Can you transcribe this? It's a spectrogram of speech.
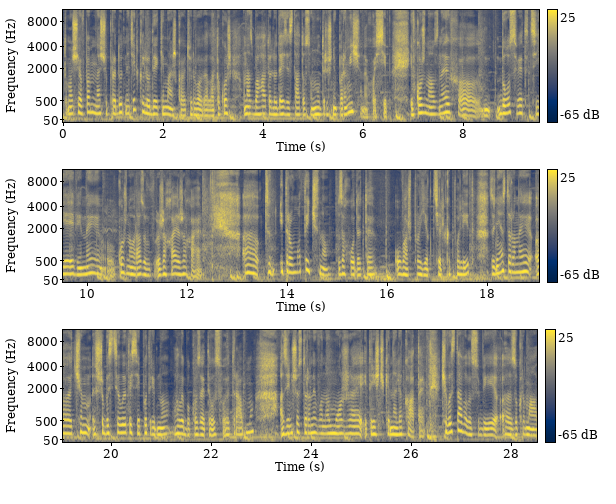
Тому що я впевнена, що прийдуть не тільки люди, які мешкають у Львові, але також у нас багато людей зі статусом внутрішньопереміщених осіб, і в кожного з них е, досвід цієї війни е, кожного разу жахає, жахає. Е, Це і травматично заходити у ваш проєкт тільки політ. З однієї сторони, е, чим щоб зцілитися, потрібно глибоко зайти у свою травму, а з іншої сторони, воно може і трішки налякати. Чи ви ставили собі, е, зокрема,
